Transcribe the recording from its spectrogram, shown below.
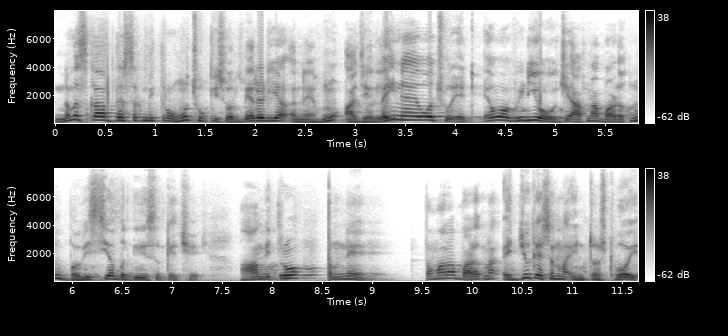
નમસ્કાર દર્શક મિત્રો, હું છું કિશોર બેરડિયા અને હું આજે લઈને આવ્યો છું એક એવો વીડિયો જે આપના બાળકનું ભવિષ્ય બદલી શકે છે. હા મિત્રો, તમને તમારા બાળકના એજ્યુકેશનમાં ઇન્ટરેસ્ટ હોય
